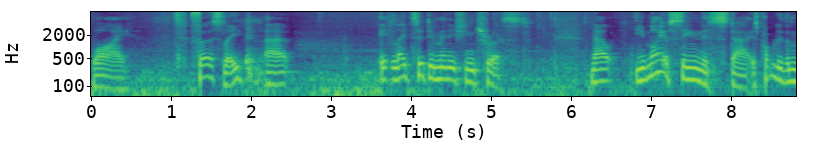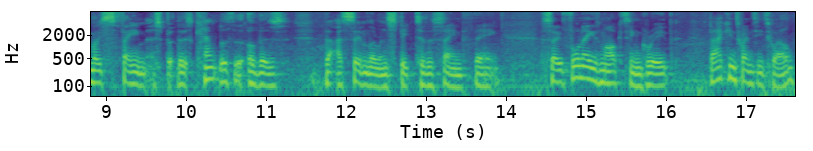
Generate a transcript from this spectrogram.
why. Firstly, uh, it led to diminishing trust. Now, you might have seen this stat, it's probably the most famous, but there's countless others that are similar and speak to the same thing. So, Fournaise marketing group, back in 2012,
